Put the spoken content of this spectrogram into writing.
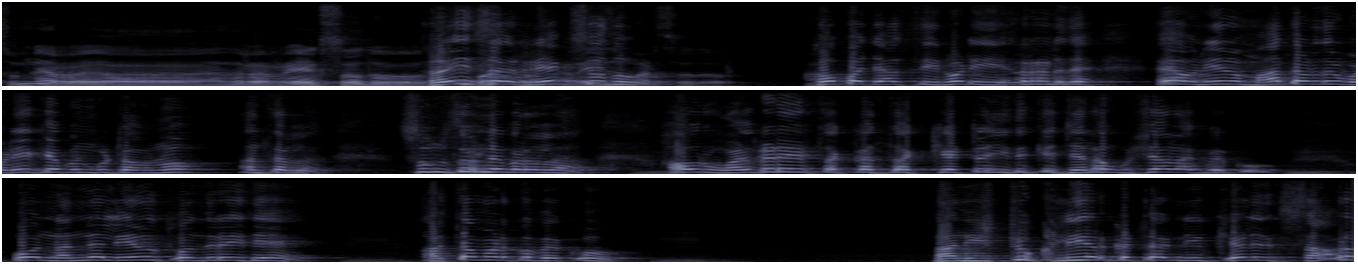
ಸುಮ್ಮನೆ ಅಂದ್ರೆ ರೇಗ್ಸೋದು ರೈಸ್- ರೇಗ್ಸೋದು. raise ಕೋಪ ಜಾಸ್ತಿ. ನೋಡಿ ಯಾರು ಹೇಳಿದೆ ಏ ಅವನೇನೋ ಮಾತಾಡಿದ್ರೆ ಒಡೆಯೋಕೆ ಬಂದ್ಬಿಟ್ಟು ಅವನು? ಅಂತಾರಲ್ಲ. ಸುಮ್ಮ ಸುಮ್ಮನೆ ಬರಲ್ಲ. ಅವ್ರು ಒಳಗಡೆ ಇರ್ತಕ್ಕಂಥ ಕೆಟ್ಟ ಇದಕ್ಕೆ ಜನ ಹುಷಾರಾಗಬೇಕು. ಓ ನನ್ನಲ್ಲಿ ಏನೋ ತೊಂದರೆ ಇದೆ. ಅರ್ಥ ಮಾಡ್ಕೋಬೇಕು. ನಾನು ಇಷ್ಟು ಕ್ಲಿಯರ್ ಕಟ್ಟಾಗಿ ನೀವು ಕೇಳಿದಕ್ಕೆ ಸಾವಿರ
